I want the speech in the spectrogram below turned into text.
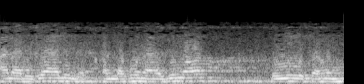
على رجال يتخلفون عن الجمعة بيوتهم.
